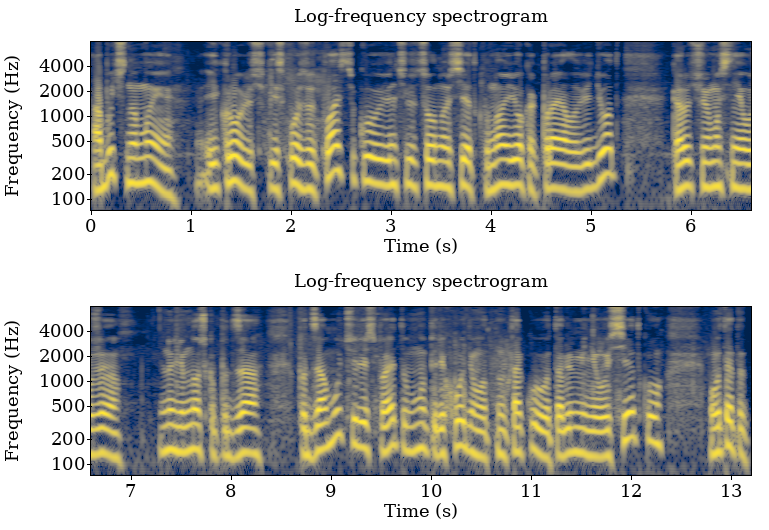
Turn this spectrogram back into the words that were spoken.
Обычно мы и кровельщики используют пластиковую вентиляционную сетку, но ее, как правило, ведет. Короче, мы с ней уже ну, немножко подза, подзамучились, поэтому мы переходим вот на такую вот алюминиевую сетку. Вот этот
